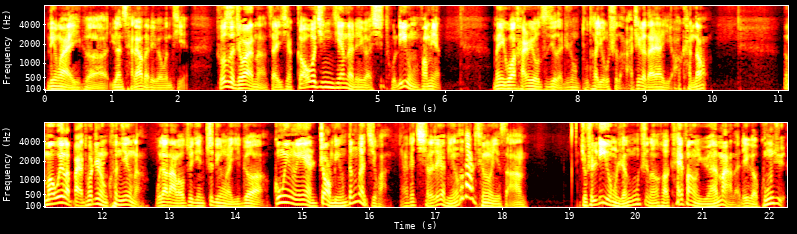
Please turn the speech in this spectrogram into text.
另外一个原材料的这个问题。除此之外呢，在一些高精尖的这个稀土利用方面，美国还是有自己的这种独特优势的啊！这个大家也要看到。那么，为了摆脱这种困境呢，五角大楼最近制定了一个供应链照明灯的计划。哎，这起了这个名字倒是挺有意思啊。就是利用人工智能和开放源码的这个工具，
